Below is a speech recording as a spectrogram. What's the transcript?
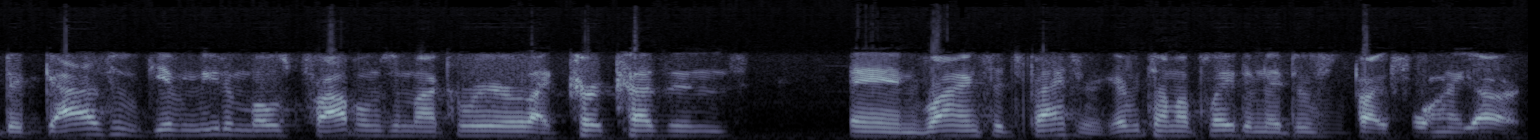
the guys who've given me the most problems in my career, like Kirk Cousins and Ryan Fitzpatrick. Every time I played them, they threw probably 400 yards.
